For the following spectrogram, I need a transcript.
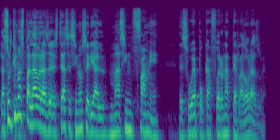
Las últimas palabras de este asesino serial más infame de su época fueron aterradoras. güey.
